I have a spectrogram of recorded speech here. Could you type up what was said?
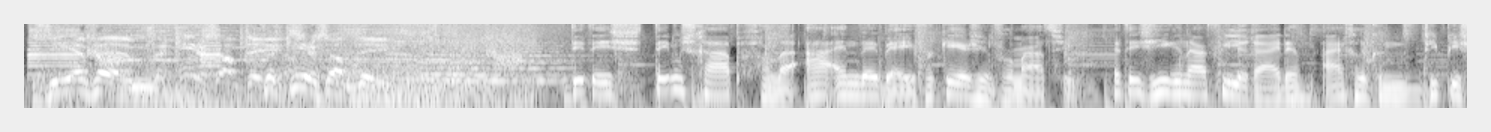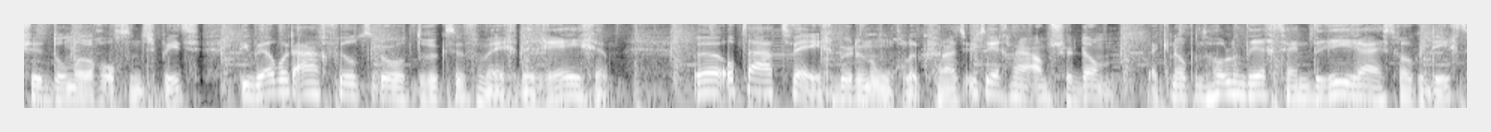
ZFM, verkeersupdate. verkeersupdate. Dit is Tim Schaap van de ANWB Verkeersinformatie. Het is hier en daar file rijden. Eigenlijk een typische donderdagochtendspits... die wel wordt aangevuld door wat drukte vanwege de regen. Uh, op de A2 gebeurde een ongeluk vanuit Utrecht naar Amsterdam. Bij knooppunt Holendrecht zijn drie rijstroken dicht...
